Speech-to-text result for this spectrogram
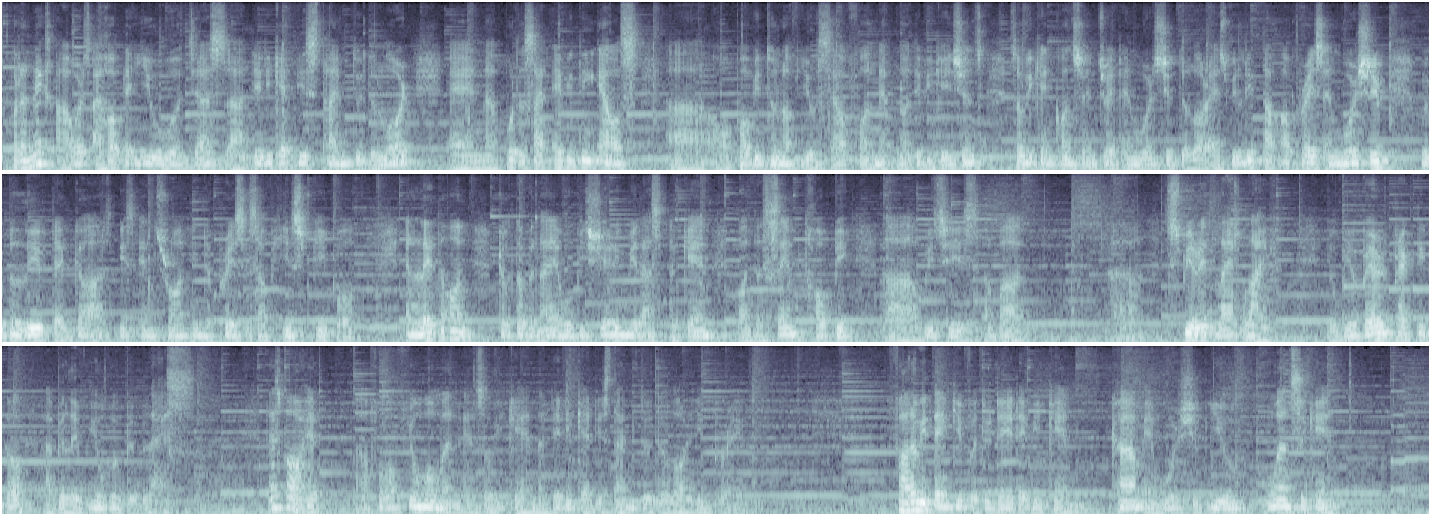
For the next hours, I hope that you will just uh, dedicate this time to the Lord and uh, put aside everything else uh, or probably turn off your cell phone notifications so we can concentrate and worship the Lord. As we lift up our praise and worship, we believe that God is enthroned in the praises of His people. And later on, Dr. Benaya will be sharing with us again on the same topic, uh, which is about uh, spirit-led life. It will be very practical. I believe you will be blessed. Let's bow our head uh, for a few moments and so we can uh, dedicate this time to the Lord in prayer. Father, we thank you for today that we can come and worship you once again.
